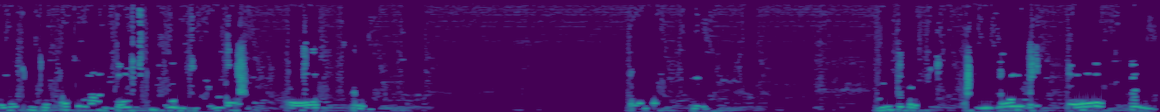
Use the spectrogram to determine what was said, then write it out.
so that you can underline those two words in your life. All things. All things. Read the this. And we know that all things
